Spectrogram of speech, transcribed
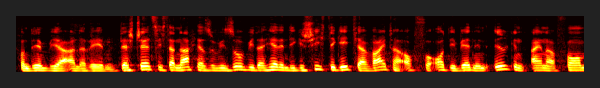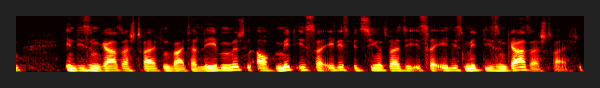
von dem wir ja alle reden, der stellt sich danach ja sowieso wieder her, denn die Geschichte geht ja weiter, auch vor Ort. Die werden in irgendeiner Form in diesem Gazastreifen weiter leben müssen, auch mit Israelis, beziehungsweise die Israelis mit diesem Gazastreifen.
